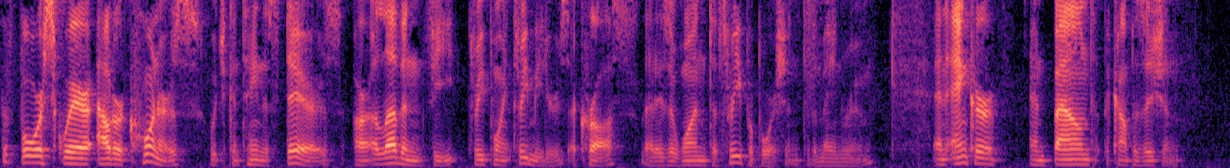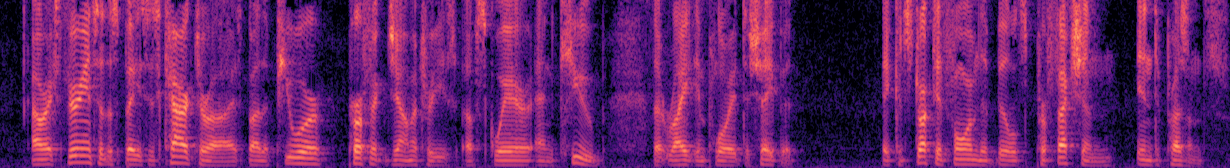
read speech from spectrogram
The four square outer corners, which contain the stairs, are 11 feet, 3.3 meters across, that is a 1 to 3 proportion to the main room, and anchor and bound the composition. Our experience of the space is characterized by the pure, perfect geometries of square and cube that Wright employed to shape it, a constructed form that builds perfection into presence,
